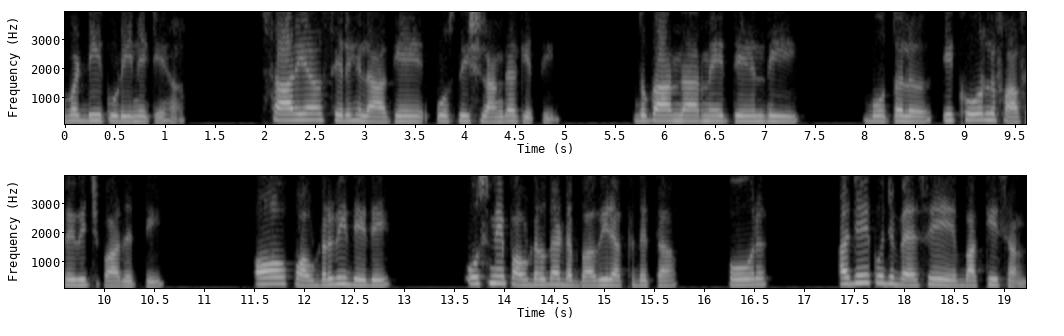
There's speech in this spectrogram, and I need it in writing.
ਵੱਡੀ ਕੁੜੀ ਨੇ ਕਿਹਾ। ਸਾਰਿਆਂ ਸਿਰ ਹਿਲਾ ਕੇ ਉਸ ਦੀ ਸ਼ਲਾਘਾ ਕੀਤੀ। ਦੁਕਾਨਦਾਰ ਨੇ ਤੇਲ ਦੀ ਬੋਤਲ ਇੱਕ ਹੋਰ ਲਿਫਾਫੇ ਵਿੱਚ ਪਾ ਦਿੱਤੀ। ਉਹ ਪਾਊਡਰ ਵੀ ਦੇ ਦੇ। ਉਸਨੇ ਪਾਊਡਰ ਦਾ ਡੱਬਾ ਵੀ ਰੱਖ ਦਿੱਤਾ। ਹੋਰ, ਅਜੇ ਕੁਝ ਪੈਸੇ ਬਾਕੀ ਸਨ।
